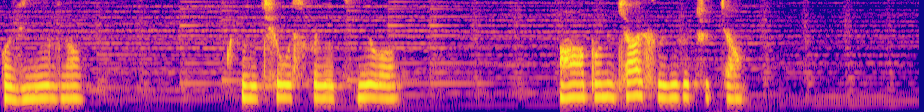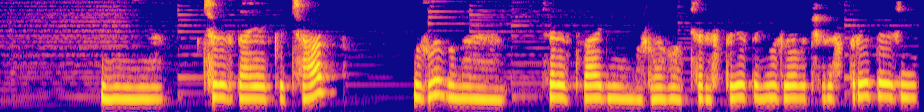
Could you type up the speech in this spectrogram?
повільно, відчуй своє тіло, а помічай свої відчуття. І через деякий час, можливо, не через два дні, можливо, через тиждень, можливо, через три тижні.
